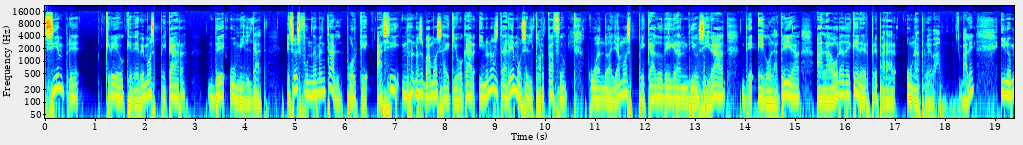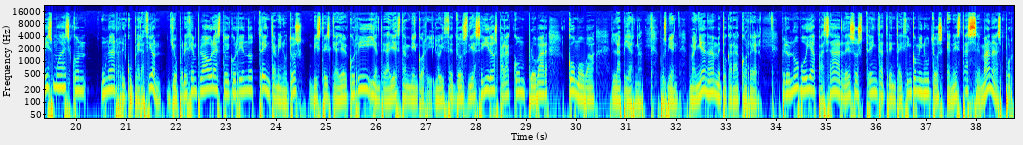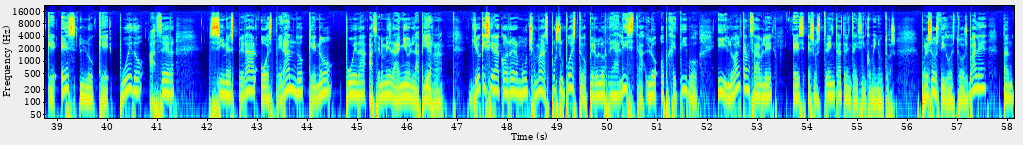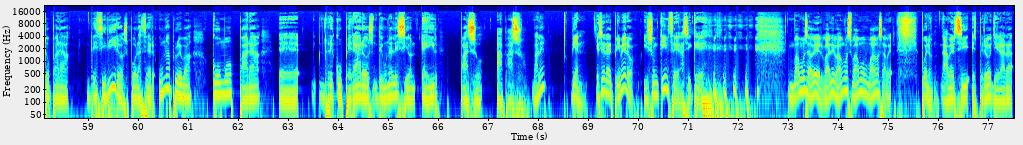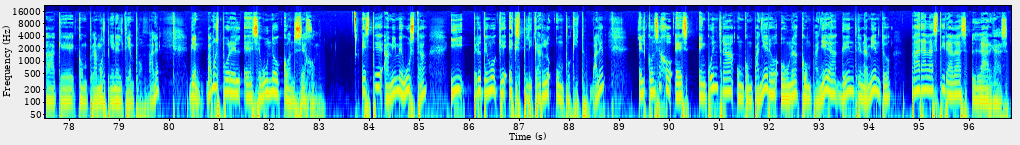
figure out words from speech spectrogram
Siempre creo que debemos pecar de humildad. Eso es fundamental porque así no nos vamos a equivocar y no nos daremos el tortazo cuando hayamos pecado de grandiosidad, de egolatría a la hora de querer preparar una prueba. ¿Vale? Y lo mismo es con una recuperación. Yo, por ejemplo, ahora estoy corriendo 30 minutos. Visteis que ayer corrí y antes de ayer también corrí. Lo hice dos días seguidos para comprobar cómo va la pierna. Pues bien, mañana me tocará correr. Pero no voy a pasar de esos 30-35 minutos en estas semanas porque es lo que puedo hacer sin esperar o esperando que no pueda hacerme daño en la pierna. Yo quisiera correr mucho más, por supuesto, pero lo realista, lo objetivo y lo alcanzable es esos 30-35 minutos. Por eso os digo, esto os vale tanto para decidiros por hacer una prueba como para eh, recuperaros de una lesión e ir paso a paso, ¿vale? Bien, ese era el primero y son 15, así que vamos a ver, ¿vale? Vamos, vamos, vamos a ver. Bueno, a ver si espero llegar a, que cumplamos bien el tiempo, ¿vale? Bien, vamos por el, el segundo consejo. Este a mí me gusta y pero tengo que explicarlo un poquito, ¿vale? El consejo es encuentra un compañero o una compañera de entrenamiento para las tiradas largas.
